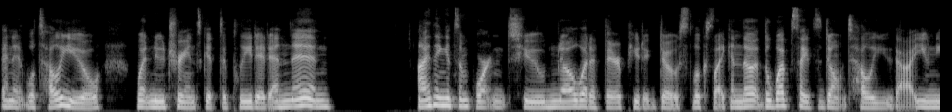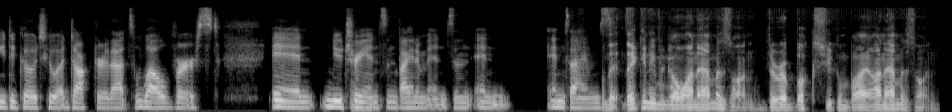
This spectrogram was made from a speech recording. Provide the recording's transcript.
and it will tell you what nutrients get depleted. And then I think it's important to know what a therapeutic dose looks like. And the, the websites don't tell you that. You need to go to a doctor that's well versed in Mhm. nutrients and vitamins and, and enzymes. Well, they, they can even go on Amazon. There are books you can buy on Amazon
